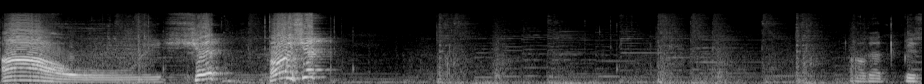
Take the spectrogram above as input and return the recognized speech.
Holy shit! Holy shit! Oh god, please.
